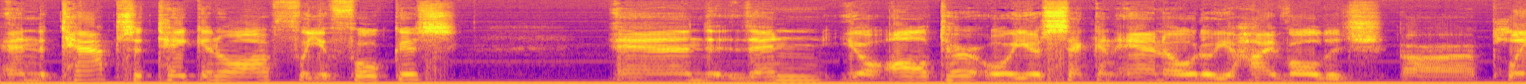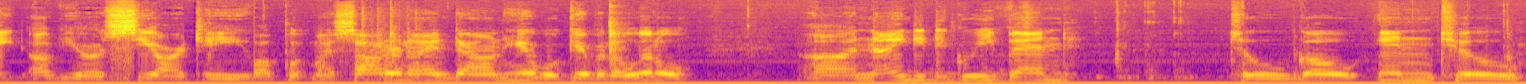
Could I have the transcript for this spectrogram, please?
and the taps are taken off for your focus, and then your ultor or your second anode or your high voltage uh, plate of your CRT. I'll put my soldering iron down here. We'll give it a little uh, 90 degree bend to go into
